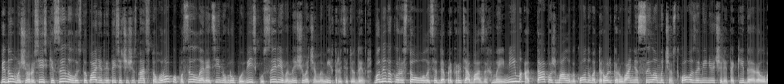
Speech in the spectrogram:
Відомо, що російські сили у листопаді 2016 року посилили авіаційну групу військ у Сирії винищувачами Міг 31 Вони використовувалися для прикриття бази Хмеймім, а також мали виконувати роль керування силами, частково замінюючи літаки ДРЛВ.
